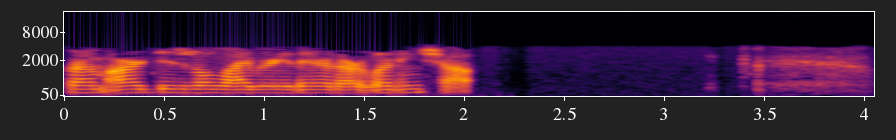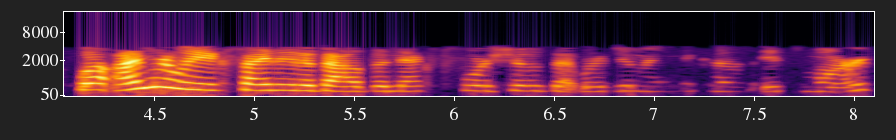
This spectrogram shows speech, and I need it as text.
from our digital library there at our learning shop. Well, I'm really excited about the next four shows that we're doing because it's March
